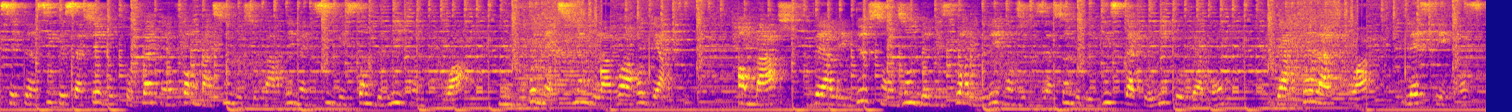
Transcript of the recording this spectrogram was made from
c'est ainsi que s'achève votre plaque d'information de ce mardi 26 décembre 2023. Nous vous remercions de l'avoir regardé. En marche vers les 200 ans de l'histoire de l'évangélisation de l'Église catholique au Gabon, gardons la foi, l'espérance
